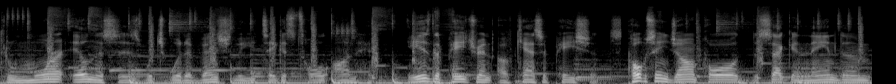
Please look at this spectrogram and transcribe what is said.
through more illnesses which would eventually take its toll on him. He is the patron of cancer patients. Pope St. John Paul II named him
